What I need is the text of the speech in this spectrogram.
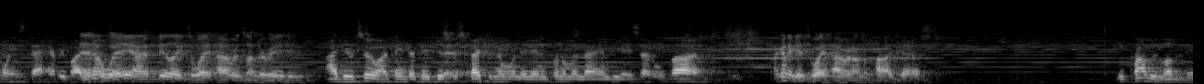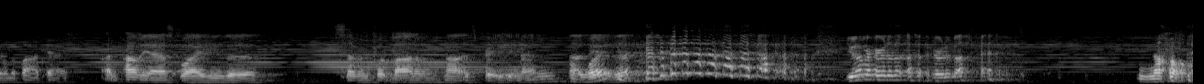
points that everybody. In a way, I feel like Dwight Howard's underrated. I do too. I think that they disrespected him when they didn't put him in the NBA 75. I gotta get Dwight Howard on the podcast. He'd probably love to be on the podcast. I'd probably ask why he's a seven foot bottom. Nah, that's crazy. Imagine. What? you ever heard of the, heard about that? No,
